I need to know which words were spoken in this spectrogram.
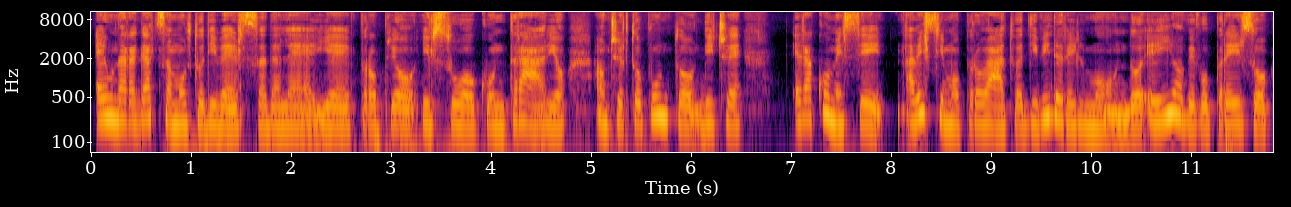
È una ragazza molto diversa da lei, è proprio il suo contrario. A un certo punto dice era come se avessimo provato a dividere il mondo e io avevo preso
